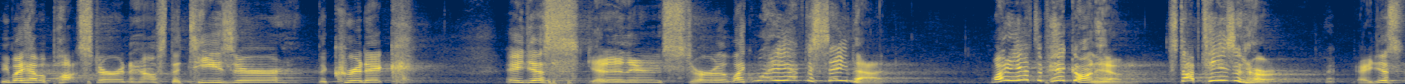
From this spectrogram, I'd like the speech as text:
Anybody have a pot stirrer in the house? The teaser, the critic, they just get in there and stir it. Like, why do you have to say that? Why do you have to pick on him? Stop teasing her. They just,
